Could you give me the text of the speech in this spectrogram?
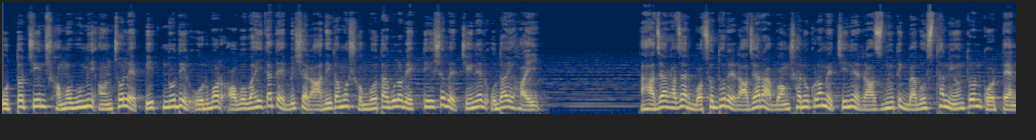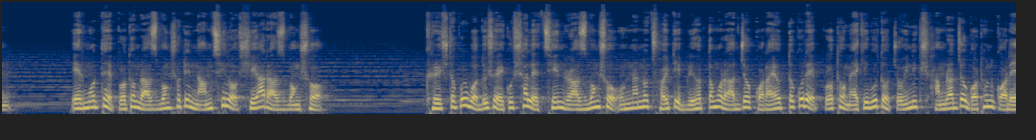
উত্তর চীন সমভূমি অঞ্চলে পিত নদীর উর্বর অববাহিকাতে বিশ্বের আদিতম সভ্যতাগুলোর একটি হিসেবে চীনের উদয় হয়। হাজার হাজার বছর ধরে রাজারা বংশানুক্রমে চীনের রাজনৈতিক ব্যবস্থা নিয়ন্ত্রণ করতেন। এর মধ্যে প্রথম রাজবংশটির নাম ছিল শিয়া রাজবংশ। খ্রিস্টপূর্ব দুশো একুশ সালে চীন রাজবংশ অন্যান্য ছয়টি বৃহত্তম রাজ্য করায়ত্ত করে প্রথম একীভূত চৈনিক সাম্রাজ্য গঠন করে।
